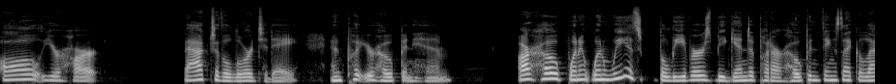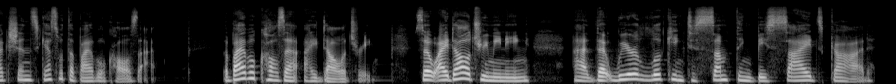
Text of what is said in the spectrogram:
all your heart back to the Lord today and put your hope in Him. Our hope, when, it, when we as believers begin to put our hope in things like elections, guess what the Bible calls that? The Bible calls that idolatry. So, idolatry meaning uh, that we're looking to something besides God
